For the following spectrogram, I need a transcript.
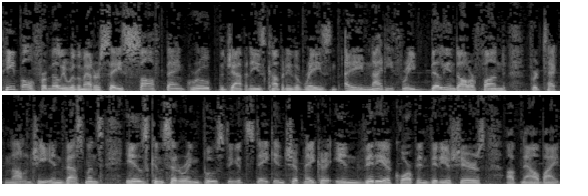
People familiar with the matter say SoftBank Group, the Japanese company that raised a $93 billion fund for technology investments, is considering boosting its stake in chipmaker NVIDIA Corp. NVIDIA shares up now by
